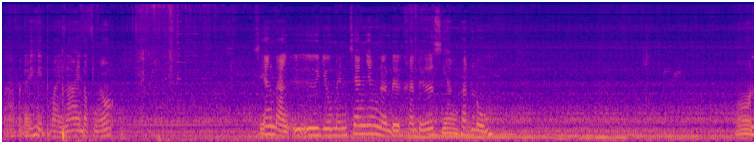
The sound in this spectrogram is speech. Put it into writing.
ปลาบ่ได้เฮ็ ดไหวไล่ดอกเนาะเสียงดังอืออยู่เป็นเสียงยังเดือดค่ะเดือเสียงพัดลมฮ้อน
